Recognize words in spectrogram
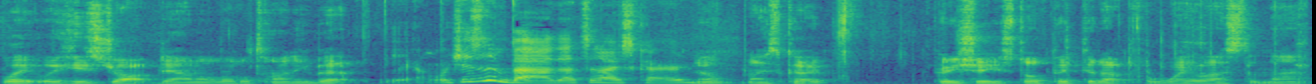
lately he's dropped down a little tiny bit. yeah, which isn't bad. That's a nice card. No, nice card. Pretty sure you still picked it up for way less than that.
